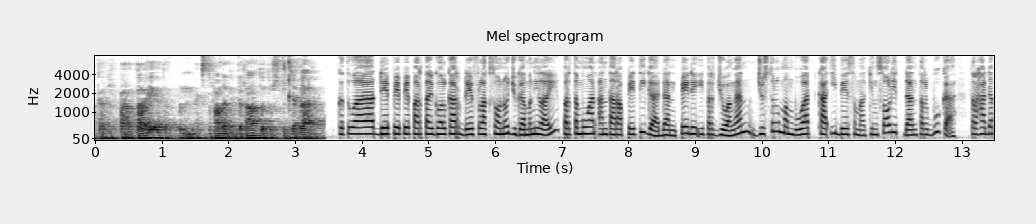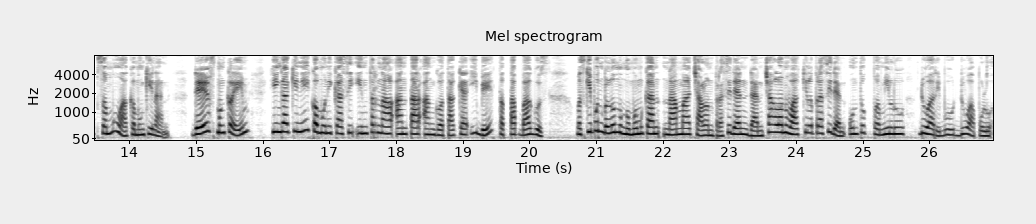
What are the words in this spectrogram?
kader partai ataupun eksternal dan internal itu terus berjalan. Ketua DPP Partai Golkar Dev Laksono juga menilai pertemuan antara P3 dan PDI Perjuangan justru membuat KIB semakin solid dan terbuka terhadap semua kemungkinan. Dev mengklaim hingga kini komunikasi internal antar anggota KIB tetap bagus, meskipun belum mengumumkan nama calon presiden dan calon wakil presiden untuk pemilu 2024.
